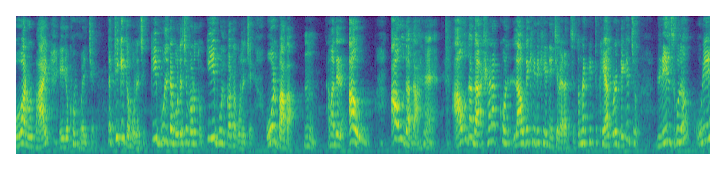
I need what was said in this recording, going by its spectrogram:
ও আর ওর ভাই এইরকম হয়েছে। তা ঠিকই তো বলেছে। কি ভুলটা বলেছে বলো তো? কি ভুল কথা বলেছে? ওর বাবা, হুম, আমাদের আউ আউ দাদা হ্যাঁ আউ দাদা সারাক্ষণ লাউ দেখিয়ে দেখিয়ে নেচে বেড়াচ্ছে। তোমরা কি একটু খেয়াল করে দেখেছ? রিলসগুলো? ওরে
